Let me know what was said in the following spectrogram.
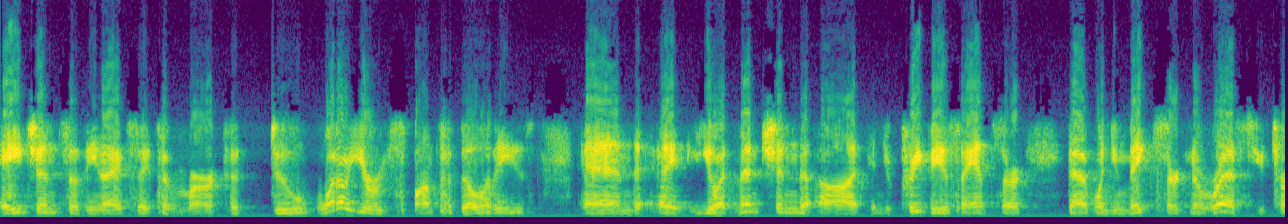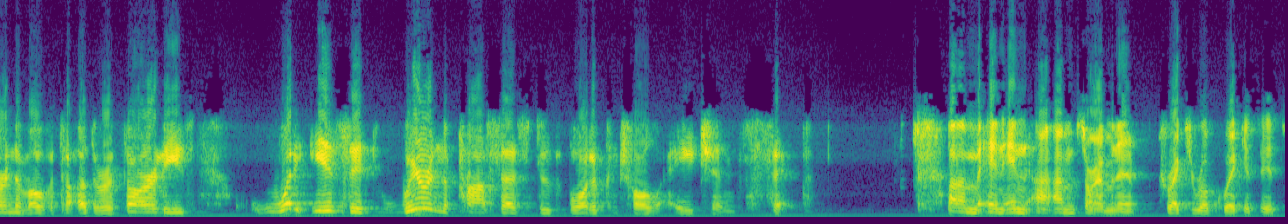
agents of the United States of America do? What are your responsibilities? And uh, you had mentioned uh, in your previous answer that when you make certain arrests, you turn them over to other authorities. What is it? Where in the process do the Border Control agents sit? Um, and, and I'm sorry, I'm going to correct you real quick. It's, it's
